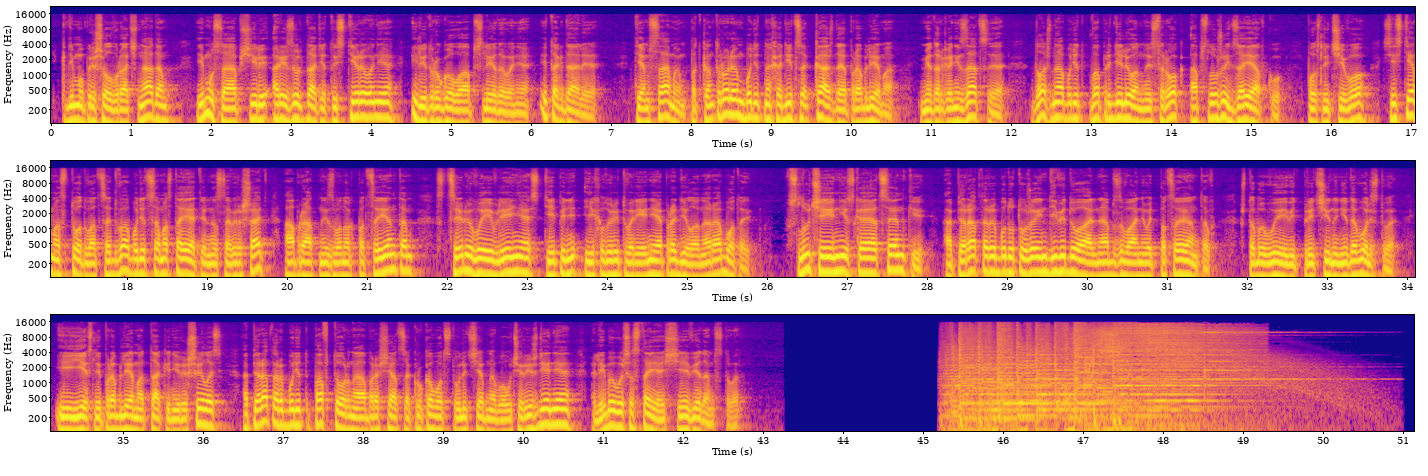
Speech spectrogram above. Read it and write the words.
К нему пришел врач на дом, ему сообщили о результате тестирования или другого обследования и так далее. Тем самым под контролем будет находиться каждая проблема. Медорганизация должна будет в определенный срок обслужить заявку – после чего система 122 будет самостоятельно совершать обратный звонок пациентам с целью выявления степени их удовлетворения проделанной работой. В случае низкой оценки операторы будут уже индивидуально обзванивать пациентов, чтобы выявить причины недовольства. И если проблема так и не решилась, оператор будет повторно обращаться к руководству лечебного учреждения либо вышестоящее ведомство.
